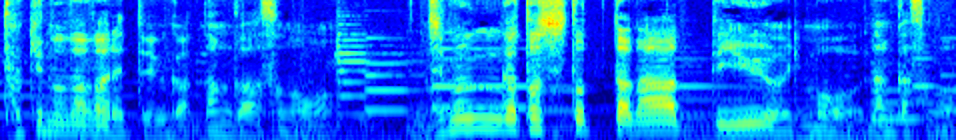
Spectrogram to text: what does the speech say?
時の流れというか、なんかその、自分が年取ったなっていうよりも、なんかその、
